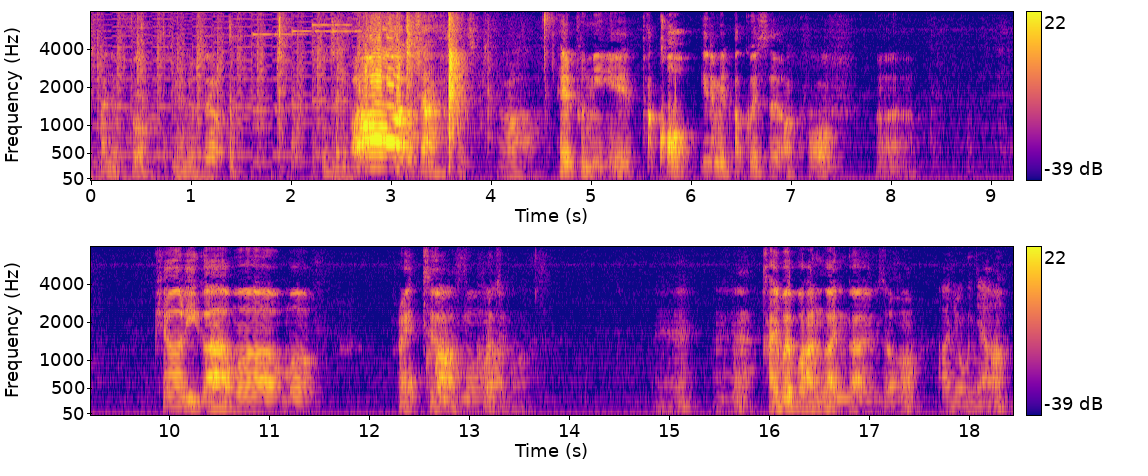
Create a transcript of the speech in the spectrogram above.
시간이 없어. 시간이 없어요. 아, 도착. 아, 헬프미 파코 이름이 파코였어요. 맞고. 어. 페어리가 뭐뭐 프라이트 카, 뭐 카, 맞아. 뭐. 예. 예? 가위바위보 하는 거 아닌가 여기서? 아니요 그냥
